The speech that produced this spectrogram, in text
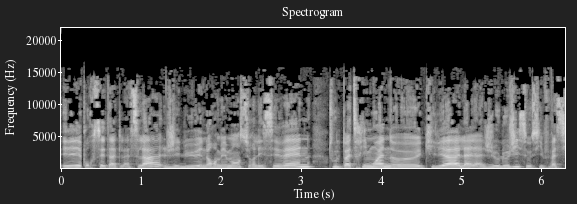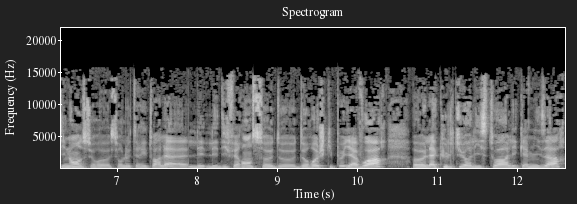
et pour cet atlas-là, j'ai lu énormément sur les Cévennes, tout le patrimoine qu'il y a, la, la géologie, c'est aussi fascinant sur sur le territoire les, différences de, de roches qu'il peut y avoir, euh, la culture, l'histoire, les camisards.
